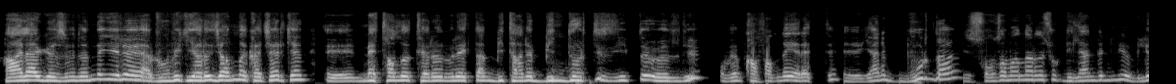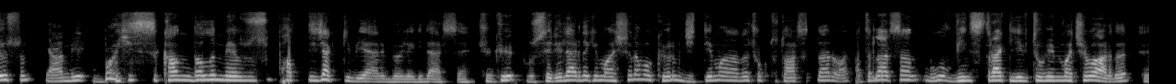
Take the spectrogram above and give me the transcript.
hala gözümün önüne geliyor ya. Rubik yarı canla kaçarken e, metalı terör bilekten bir tane 1400 yiyip de öldü. O benim kafamda yer etti. E, yani burada son zamanlarda çok dilendiriliyor biliyorsun. Yani bir bahis skandalı mevzusu patlayacak gibi yani böyle giderse. Çünkü bu serilerdeki maçlara bakıyorum ciddi manada çok tutarsızlıklar var. Hatırlarsan bu Win Strike Live to Win maçı vardı. E,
